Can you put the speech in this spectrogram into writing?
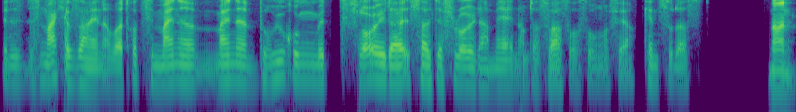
Das, das mag ja sein, aber trotzdem meine, meine Berührung mit Florida ist halt der Florida Man und das war's auch so ungefähr. Kennst du das? Nein.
